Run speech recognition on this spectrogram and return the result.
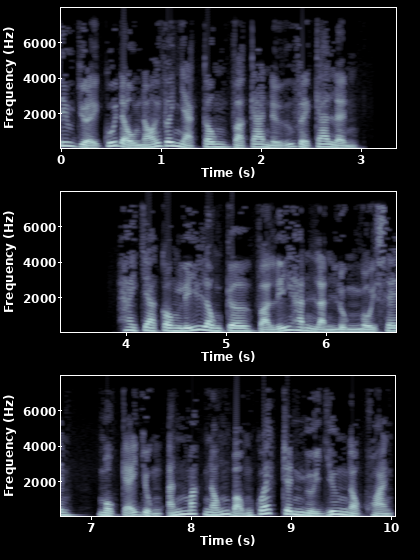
Tiêu Duệ cúi đầu nói với nhạc công và ca nữ về ca lệnh. Hai cha con Lý Long Cơ và Lý Hanh lạnh lùng ngồi xem, một kẻ dùng ánh mắt nóng bỏng quét trên người Dương Ngọc Hoàng,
